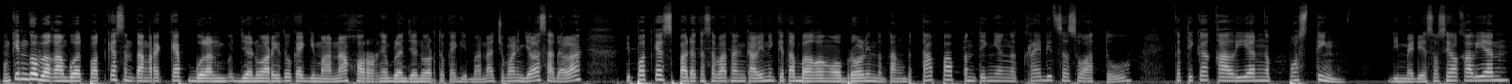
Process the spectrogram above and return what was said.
Mungkin gue bakal buat podcast tentang recap bulan Januari itu kayak gimana, horornya bulan Januari itu kayak gimana. Cuman yang jelas adalah di podcast pada kesempatan kali ini kita bakal ngobrolin tentang betapa pentingnya ngekredit sesuatu ketika kalian ngeposting di media sosial kalian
